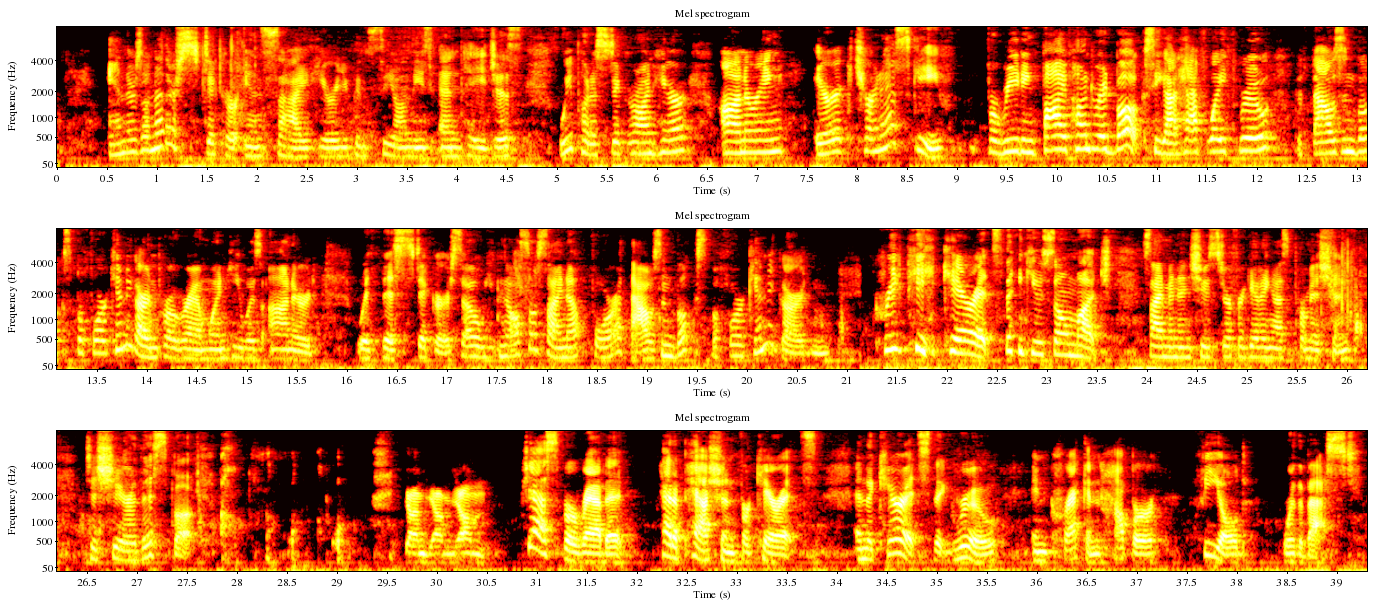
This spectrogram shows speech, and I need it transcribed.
And there's another sticker inside here you can see on these end pages. We put a sticker on here honoring Eric Charnesky for reading 500 books. He got halfway through the 1,000 Books Before Kindergarten program when he was honored with this sticker. So you can also sign up for a 1,000 Books Before Kindergarten. Creepy Carrots, thank you so much, Simon & Schuster, for giving us permission to share this book. Oh. Yum, yum, yum. Jasper Rabbit had a passion for carrots, and the carrots that grew in Crackenhopper Field were the best.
